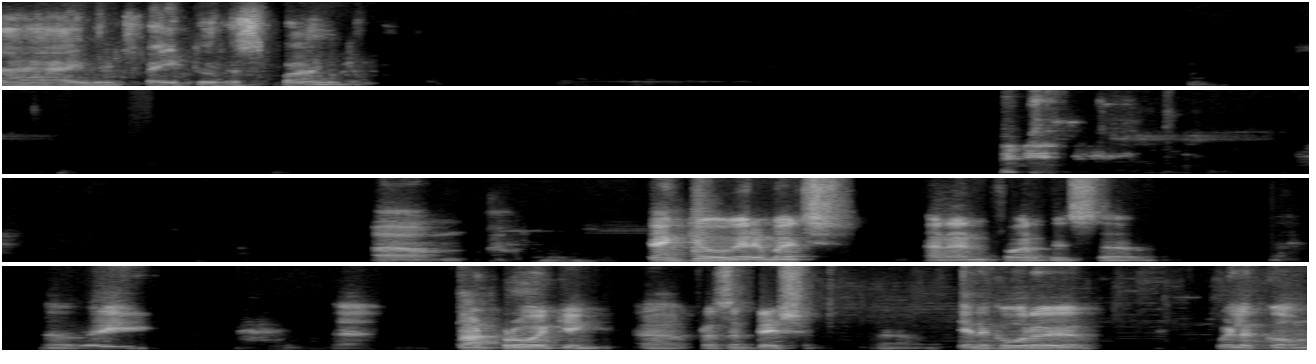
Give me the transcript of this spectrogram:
uh, i will try to respond Um, thank you very much, Anand, for this uh, uh, very uh, uh, presentation. Uh, எனக்கு ஒரு விளக்கம்.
